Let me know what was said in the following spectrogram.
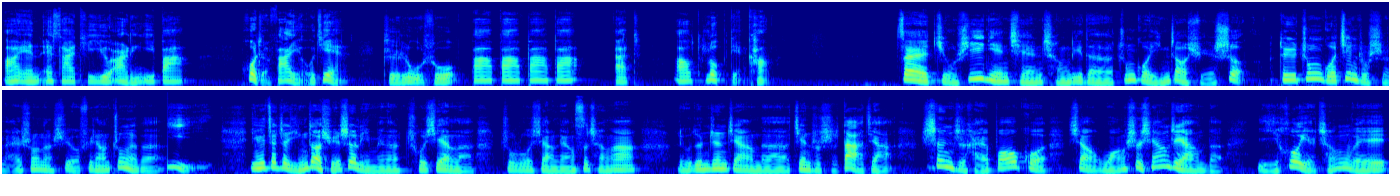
i n s i t u 二零一八，或者发邮件至陆书八八八八 at outlook 点 com。在九十一年前成立的中国营造学社。对于中国建筑史来说呢，是有非常重要的意义，因为在这营造学社里面呢，出现了诸如像梁思成啊、刘敦桢这样的建筑史大家，甚至还包括像王世襄这样的以后也成为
